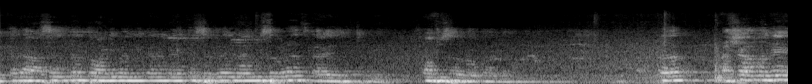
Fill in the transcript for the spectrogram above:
एखादा असेल तर तो आणीबाणी करायला नाही तर सगळं आम्ही सगळंच करायचं तुम्ही ऑफिसर लोकांना. तर अशामध्ये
